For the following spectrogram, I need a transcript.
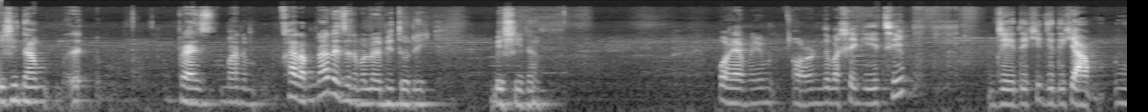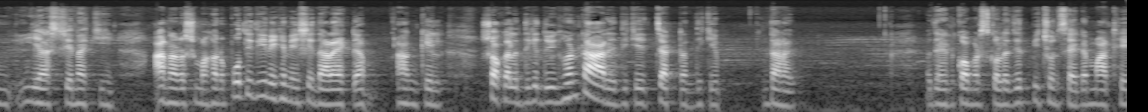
বেশি, দাম প্রাইস মানে খারাপ না রিজনেবলের ভিতরেই বেশি না। পরে আমি অরণ্যদের বাসায় গিয়েছি। যে দেখি যে দেখি ইয়ে আসছে নাকি আনারস মাখানো। প্রতিদিন এখানে এসে দাঁড়ায় একটা আঙ্কেল সকালের দিকে দুই ঘণ্টা আর এদিকে চারটার দিকে দাঁড়ায়। দেখেন কমার্স কলেজের পিছন সাইডে মাঠে।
